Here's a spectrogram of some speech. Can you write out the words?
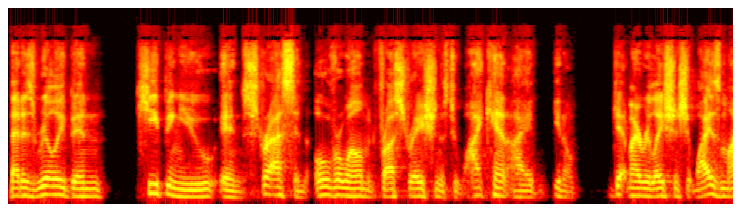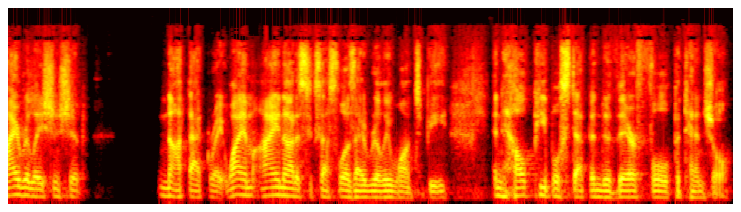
that has really been keeping you in stress and overwhelm and frustration as to why can't I, you know, get my relationship? Why is my relationship not that great? Why am I not as successful as I really want to be? And help people step into their full potential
